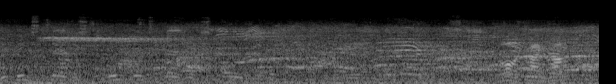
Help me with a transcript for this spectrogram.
He thinks there's exposure. Oh, time's up.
